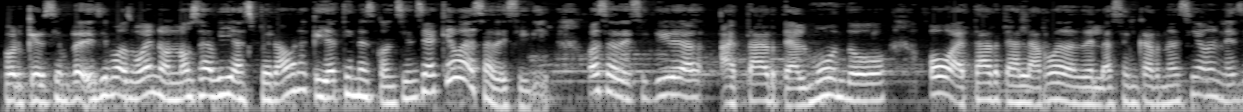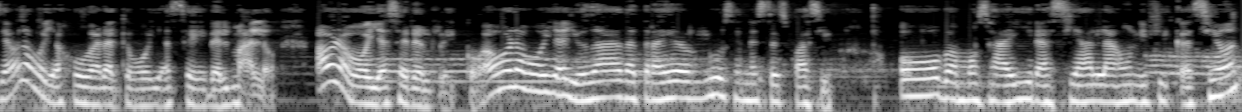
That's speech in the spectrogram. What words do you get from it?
porque siempre decimos, bueno, no sabías, pero ahora que ya tienes conciencia, ¿qué vas a decidir? ¿Vas a decidir atarte al mundo o atarte a la rueda de las encarnaciones? Y ahora voy a jugar a que voy a ser el malo, ahora voy a ser el rico, ahora voy a ayudar a traer luz en este espacio, o vamos a ir hacia la unificación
